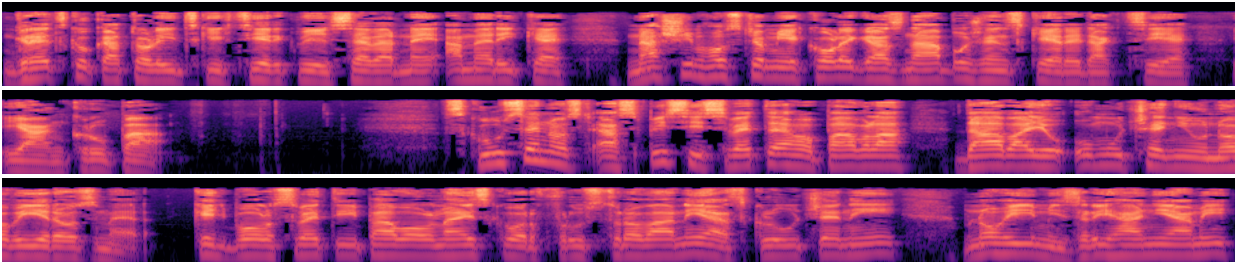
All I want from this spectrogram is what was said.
grécko-katolíckých cirkví v Severnej Amerike. Našim hostom je kolega z náboženskej redakcie Jan Krupa. Skúsenosť a spisy svätého Pavla dávajú umúčeniu nový rozmer – keď bol svätý Pavol najskôr frustrovaný a skľúčený mnohými zlyhaniami,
